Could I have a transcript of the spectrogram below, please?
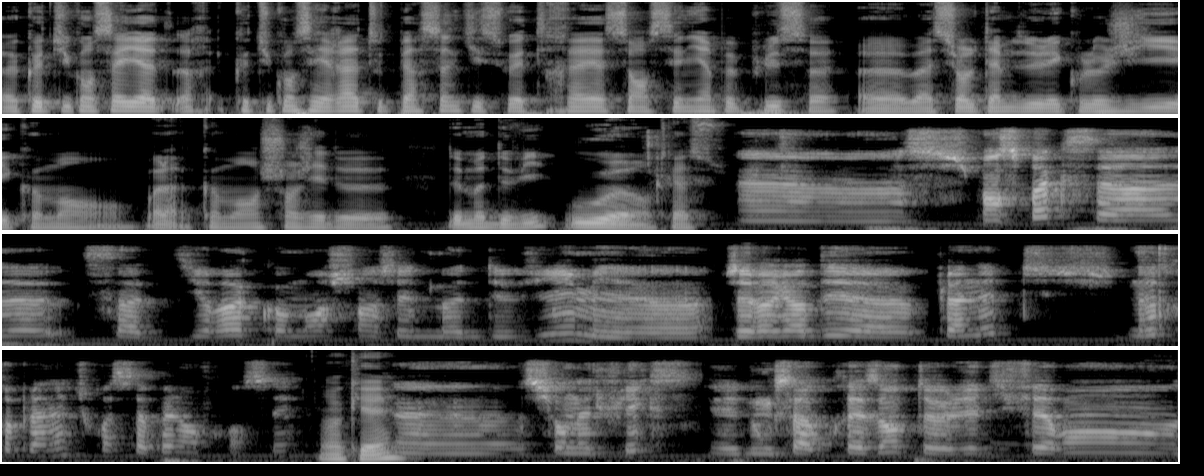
euh, que tu conseilles que tu conseillerais à toute personne qui souhaiterait se renseigner un peu plus euh, bah, sur le thème de l'écologie et comment voilà comment changer de, de mode de vie ou euh, en tout cas je pense pas que ça ça dira comment changer de mode de vie mais j'avais regardé Planète notre planète je crois que ça s'appelle en français. Sur Netflix. Et donc ça présente les différents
